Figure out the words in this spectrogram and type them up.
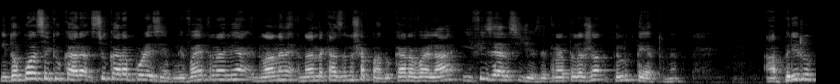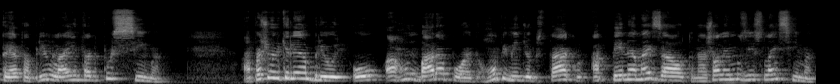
Então pode ser que o cara, se o cara, por exemplo, ele vai entrar na minha, lá na minha, na minha casa na Chapada, o cara vai lá e fizeram esses dias, entraram pela, pelo teto, né? Abriram o teto, abriram lá e entraram por cima. A partir do momento que ele abriu ou arrombaram a porta, rompimento de obstáculo, a pena é mais alta. Nós já lemos isso lá em cima.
